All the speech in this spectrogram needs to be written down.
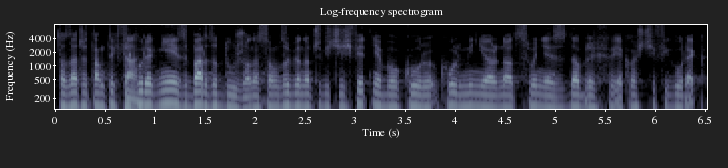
to znaczy tam tych Tak. figurek nie jest bardzo dużo. One są zrobione oczywiście świetnie, bo Cool, cool Mini or Not słynie z dobrych jakości figurek,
